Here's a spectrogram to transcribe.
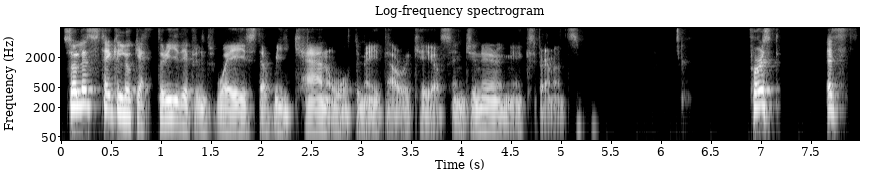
So let's take a look at three different ways that we can automate our chaos engineering experiments. First, let's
